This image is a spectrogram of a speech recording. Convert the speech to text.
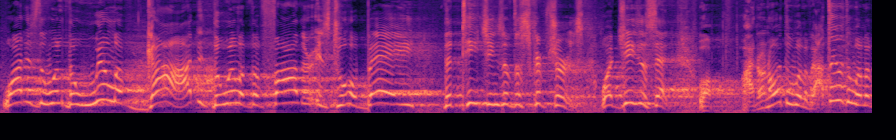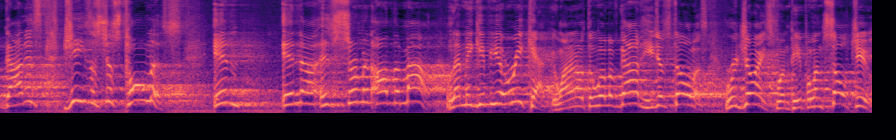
What is the will? The will of God, the will of the Father, is to obey the teachings of the Scriptures. What Jesus said. Well, I don't know what the will of God. I'll tell you what the will of God is. Jesus just told us in in uh, his Sermon on the Mount. Let me give you a recap. You want to know what the will of God? He just told us. Rejoice when people insult you.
